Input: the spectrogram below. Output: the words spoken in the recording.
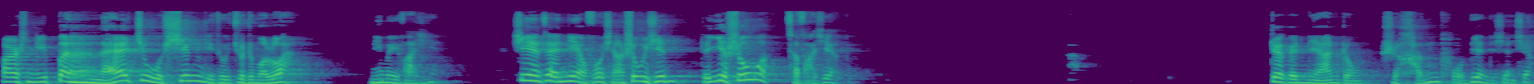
而是你本来就心里头就这么乱，你没发现，现在念佛想收心，这一收啊，才发现，这个两种是很普遍的现象。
